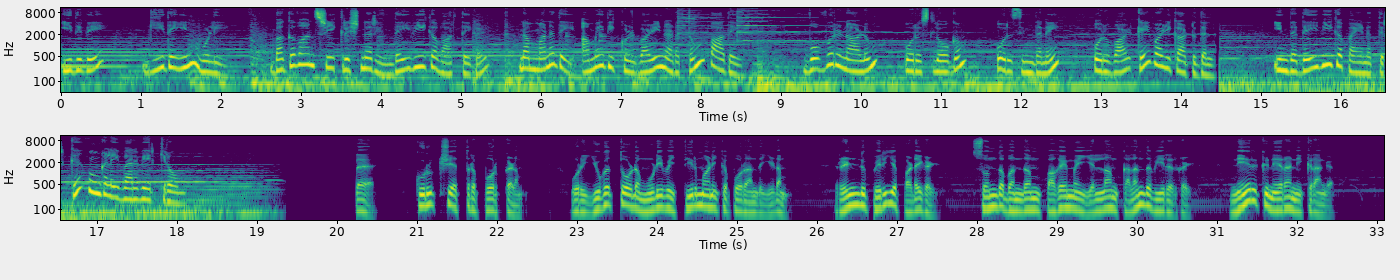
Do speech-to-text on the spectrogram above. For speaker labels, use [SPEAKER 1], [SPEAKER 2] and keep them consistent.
[SPEAKER 1] இதுவே கீதையின் ஒளி. பகவான் ஸ்ரீ கிருஷ்ணரின் தெய்வீக வார்த்தைகள் நம் மனதை அமைதிக்குள் வழிநடத்தும் பாதை. ஒவ்வொரு நாளும் ஒரு ஸ்லோகம் ஒரு சிந்தனை ஒரு வாழ்க்கை வழிகாட்டுதல். இந்த தெய்வீக பயணத்திற்கு உங்களை வரவேற்கிறோம்.
[SPEAKER 2] குருக்ஷேத்திர போர்க்களம் ஒரு யுகத்தோட முடிவை தீர்மானிக்க போற அந்த இடம். ரெண்டு பெரிய படைகள் சொந்த பந்தம் பகைமை எல்லாம் கலந்த வீரர்கள். நேருக்கு நேரா நிக்கறாங்க.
